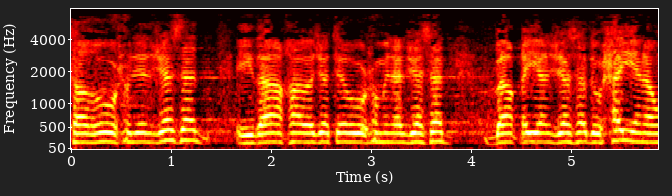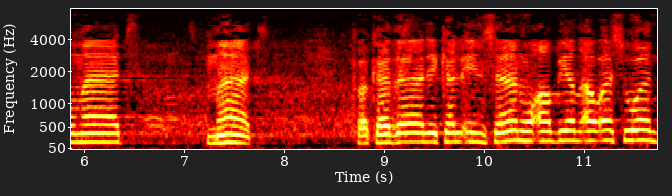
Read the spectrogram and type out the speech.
كالروح للجسد. إذا خرجت الروح من الجسد بقي الجسد حيا أو مات؟ مات. فكذلك الإنسان أبيض أو أسود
